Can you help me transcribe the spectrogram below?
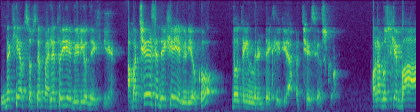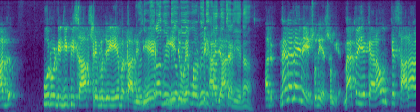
देखिए अब सबसे पहले तो ये वीडियो देखिए। आप अच्छे से देखिए ये वीडियो को। दो तीन मिनट देख लीजिए आप अच्छे से उसको। और अब उसके बाद पूर्व डीजीपी साहब से मुझे ये बता दीजिए ये जो वेपन दिखाए जा रहे हैं। ना। अरे नहीं नहीं नहीं नहीं सुनिए सुनिए। मैं तो ये कह रहा हूँ कि सारा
